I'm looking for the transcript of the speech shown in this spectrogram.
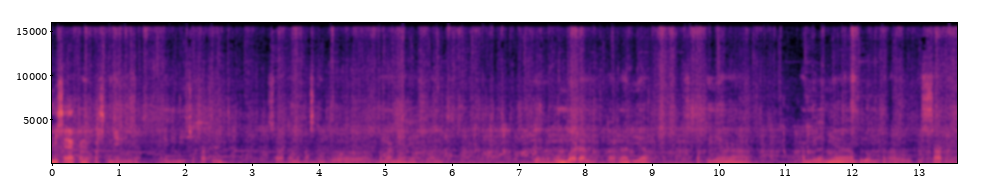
Ini saya akan lepaskan yang ini yang ini coklat ini saya akan lepaskan ke temannya ya ke umbaran karena dia sepertinya hamilnya belum terlalu besar ya.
